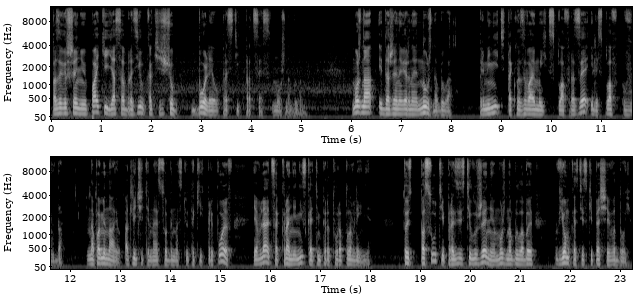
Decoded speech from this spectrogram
По завершению пайки я сообразил, как еще более упростить процесс можно было бы. Можно и даже, наверное, нужно было применить так называемый сплав Розе или сплав Вуда. Напоминаю, отличительной особенностью таких припоев является крайне низкая температура плавления. То есть, по сути, произвести лужение можно было бы в емкости с кипящей водой,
